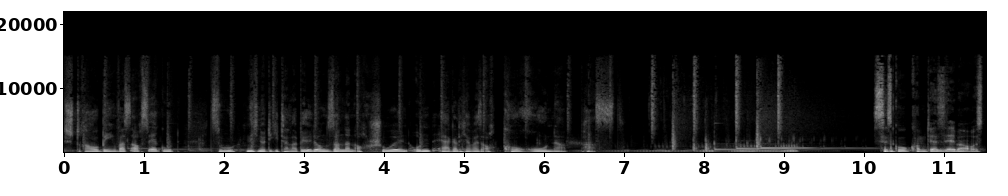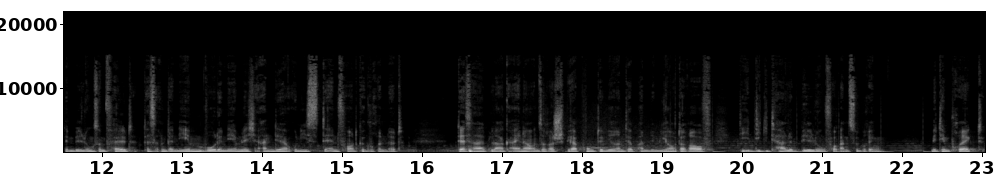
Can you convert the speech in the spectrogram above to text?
Straubing, was auch sehr gut zu nicht nur digitaler Bildung, sondern auch Schulen und ärgerlicherweise auch Corona passt. Cisco kommt ja selber aus dem Bildungsumfeld. Das Unternehmen wurde nämlich an der Uni Stanford gegründet. Deshalb lag einer unserer Schwerpunkte während der Pandemie auch darauf, die digitale Bildung voranzubringen. Mit dem Projekt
